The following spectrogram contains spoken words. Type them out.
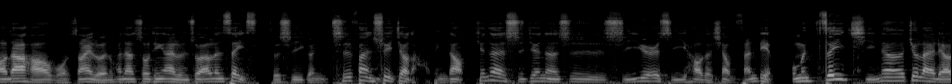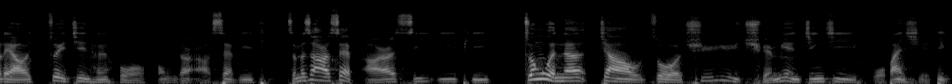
好，大家好，我是艾伦，欢迎大家收听艾伦说 Alan Says，这是一个你吃饭睡觉的好频道。现在的时间呢是十一月二十一号的下午三点。我们这一期呢就来聊聊最近很火红的 RCEP 议题。什么是 RCEP？RCEP 中文呢叫做区域全面经济伙伴协定，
